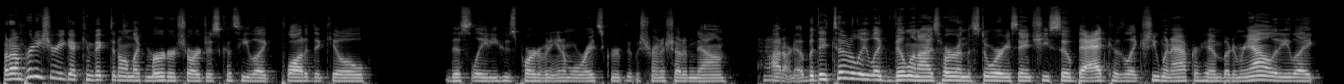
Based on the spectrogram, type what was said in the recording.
But I'm pretty sure he got convicted on like murder charges because he like plotted to kill this lady who's part of an animal rights group that was trying to shut him down. Hmm. I don't know, but they totally like villainize her in the story, saying she's so bad because like she went after him. But in reality, like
